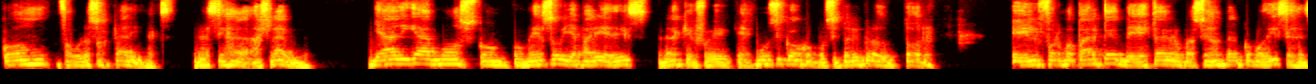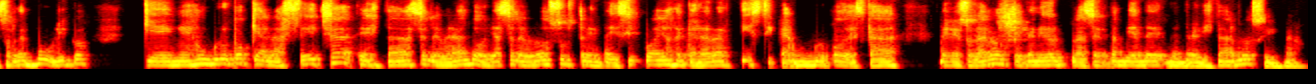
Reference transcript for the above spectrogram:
con fabulosos Cadillacs, gracias a, a Flavio. Ya digamos con, con Enzo Villaparedes, ¿verdad? Que, fue, que es músico, compositor y productor, él formó parte de esta agrupación, tal como dices, Desorden Público, quien es un grupo que a la fecha está celebrando o ya celebró sus 35 años de carrera artística. Un grupo de ska venezolano que he tenido el placer también de, de entrevistarlos y, bueno,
